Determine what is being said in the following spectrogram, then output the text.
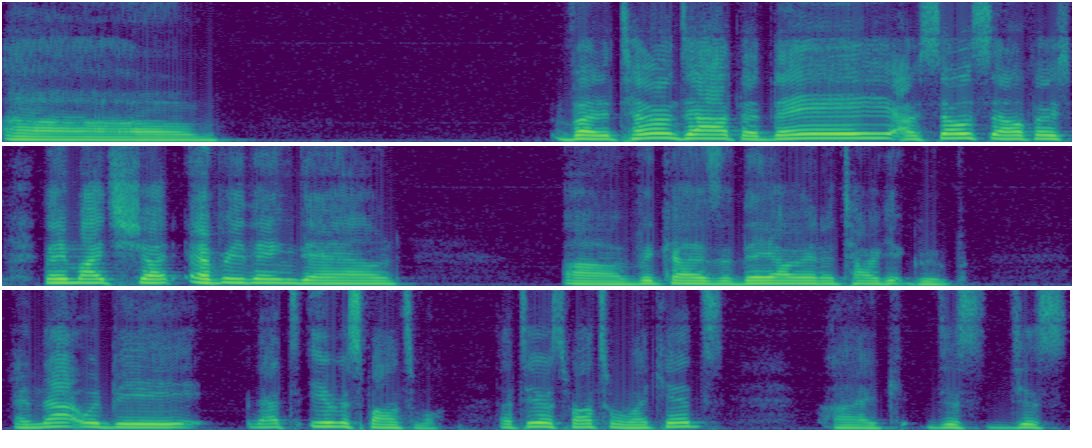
um, but it turns out that they are so selfish, they might shut everything down uh, because they are in a target group. And that would be, that's irresponsible. That's irresponsible, my kids. Like, just, just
